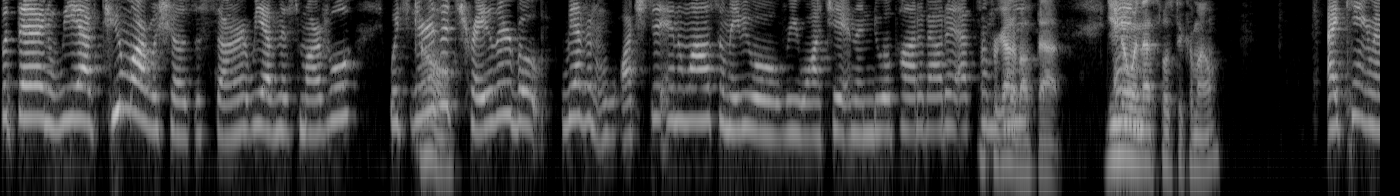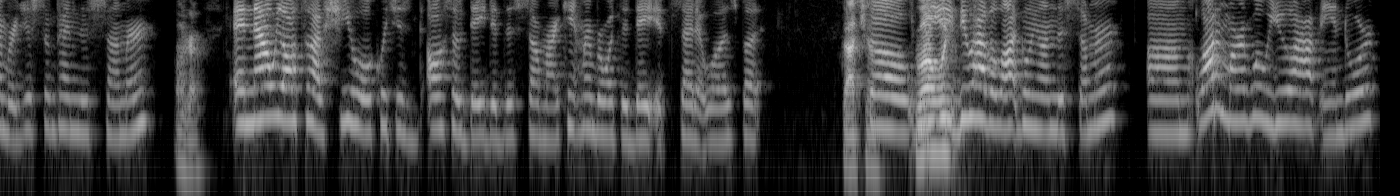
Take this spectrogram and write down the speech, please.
But then we have two Marvel shows this summer. We have Miss Marvel, which there is Oh. a trailer, but we haven't watched it in a while, so maybe we'll rewatch it and then do a pod about it at some I forgot point. about that. Do you know when that's supposed to come out? I can't remember, just sometime this summer. Okay. And now we also have She-Hulk, which is also dated this summer. I can't remember what the date it said it was, but Gotcha. so Well, we we- do have a lot going on this summer. Um, a lot of Marvel. We do have Andor,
